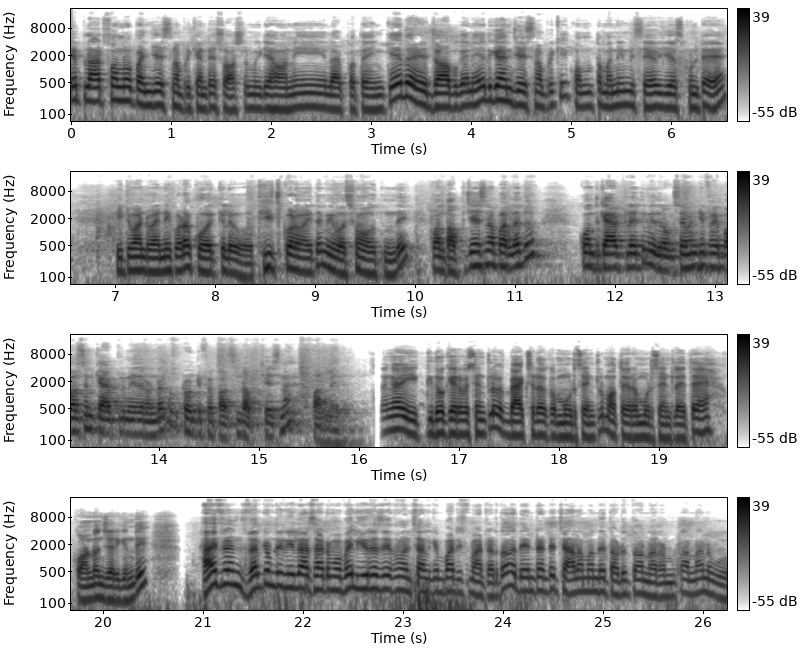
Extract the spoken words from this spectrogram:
ఏ ప్లాట్ఫామ్లో పనిచేసినప్పటికీ అంటే సోషల్ మీడియా కానీ లేకపోతే ఇంకేదో జాబ్ కానీ ఏది కానీ చేసినప్పటికీ కొంతమందిని సేవ్ చేసుకుంటే ఇటువంటివన్నీ కూడా కోరికలు తీర్చుకోవడం అయితే మీ వశం అవుతుంది. కొంత అప్పు చేసినా పర్లేదు కొంత క్యాపిటల్ అయితే మీద ఒక సెవెంటీ ఫైవ్ పర్సెంట్ క్యాపిటల్ మీద ఉండదు ట్వంటీ ఫైవ్ పర్సెంట్ అప్పు చేసినా పర్లేదు. విధంగా ఇది ఒక ఇరవై సెంట్లు బ్యాక్ సైడ్ ఒక మూడు సెంట్లు మొత్తం ఇరవై మూడు సెంట్లు అయితే కొనడం జరిగింది. Hi friends welcome to Neelars automobile. ఈ రోజు అయితే మన ఛానల్కి ఇంపార్టెన్స్ మాట్లాడదాం. అదేంటంటే చాలా మంది అయితే అడుగుతూ ఉన్నారు అనమాట అన్న నువ్వు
